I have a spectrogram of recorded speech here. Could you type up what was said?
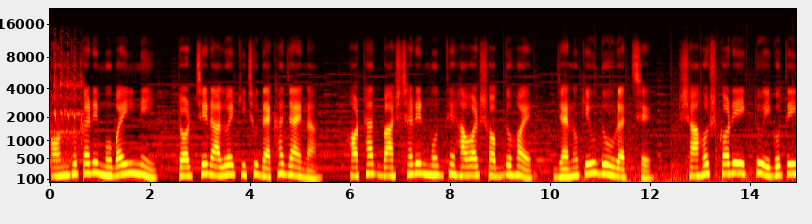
অন্ধকারে মোবাইল নেই। টর্চের আলোয় কিছু দেখা যায় না। হঠাৎ বাঁশঝাড়ের মধ্যে হাওয়ার শব্দ হয়, যেন কেউ দৌড়াচ্ছে। সাহস করে একটু এগোতেই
